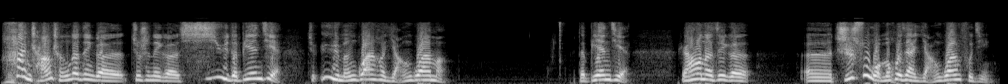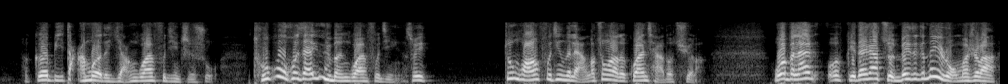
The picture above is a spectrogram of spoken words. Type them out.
汉长城的那个，就是那个西域的边界，就玉门关和阳关嘛的边界。然后呢，这个呃植树我们会在阳关附近，戈壁大漠的阳关附近植树，徒步会在玉门关附近。所以敦煌附近的两个重要的关卡都去了。我本来我给大家准备这个内容嘛，是吧？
